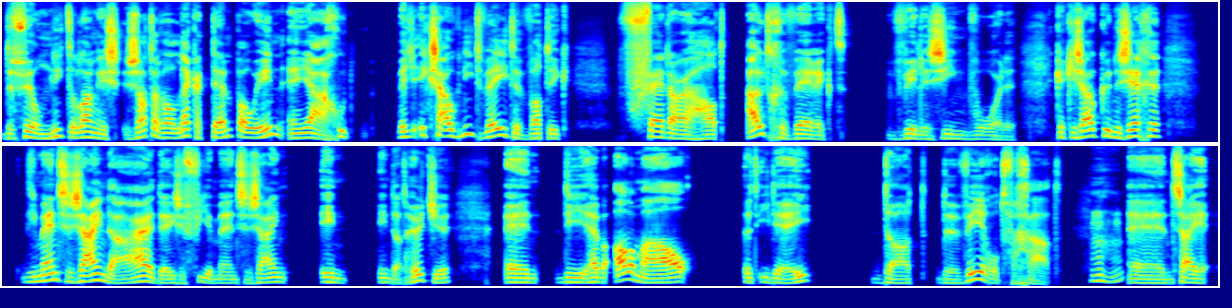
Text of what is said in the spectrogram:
de film niet te lang is, zat er wel lekker tempo in. En ja, goed, weet je, ik zou ook niet weten wat ik verder had uitgewerkt willen zien worden. Kijk, je zou kunnen zeggen, die mensen zijn daar, deze vier mensen zijn in, in dat hutje. En die hebben allemaal het idee dat de wereld vergaat. Mhm. En zij,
